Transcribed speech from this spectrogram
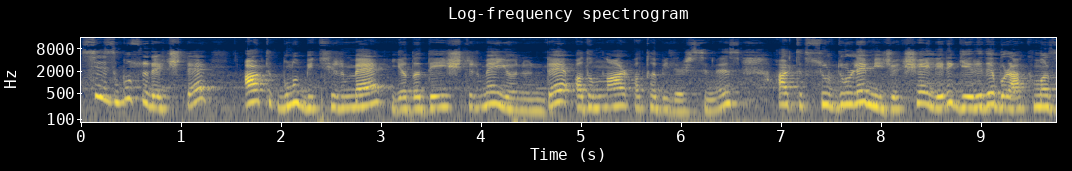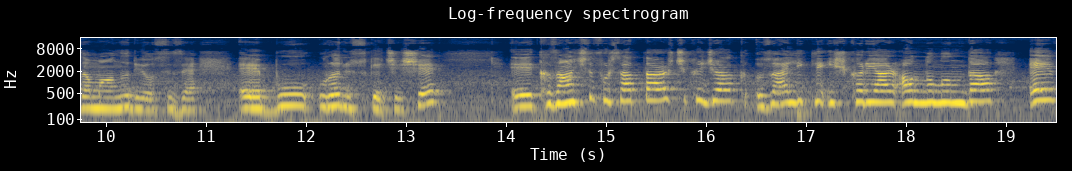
Siz bu süreçte artık bunu bitirme ya da değiştirme yönünde adımlar atabilirsiniz. Artık sürdürülemeyecek şeyleri geride bırakma zamanı diyor size e, bu Uranüs geçişi. E, kazançlı fırsatlar çıkacak. Özellikle iş kariyer anlamında ev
